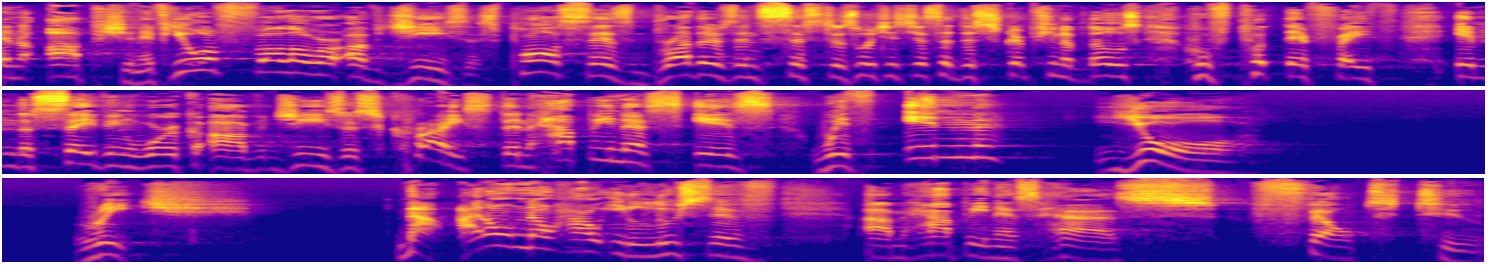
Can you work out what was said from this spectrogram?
an option. If you're a follower of Jesus, Paul says brothers and sisters, which is just a description of those who've put their faith in the saving work of Jesus Christ, then happiness is within your reach. Now, I don't know how elusive um, happiness has felt to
